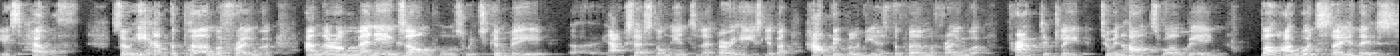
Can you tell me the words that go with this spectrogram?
is health. So he had the PERMA framework, and there are many examples which can be uh, accessed on the internet very easily about how people have used the PERMA framework practically to enhance well-being. But I would say this,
